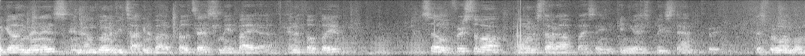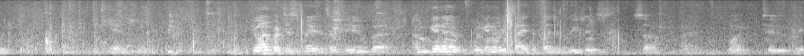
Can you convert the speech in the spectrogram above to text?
Miguel Jimenez, and I'm going to be talking about a protest made by an NFL player. So, first of all, I want to start off by saying, can you guys please stand for just for one moment? Yeah. If you want to participate, it's up to you, but I'm gonna we're gonna recite the Pledge of Allegiance. So, uh, one, two, three.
